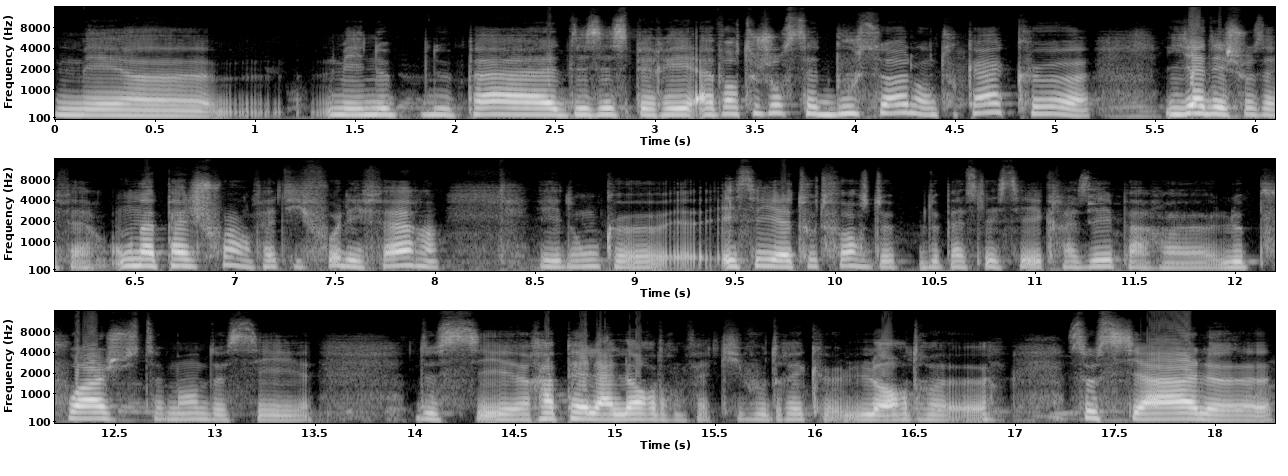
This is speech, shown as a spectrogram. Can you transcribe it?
mais, euh, mais ne, pas désespérer, avoir toujours cette boussole, en tout cas, qu'il euh, y a des choses à faire. On n'a pas le choix, en fait, il faut les faire. Et donc, euh, essayer à toute force de ne pas se laisser écraser par le poids, justement, de ces, de ces rappels à l'ordre, en fait, qui voudraient que l'ordre social,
